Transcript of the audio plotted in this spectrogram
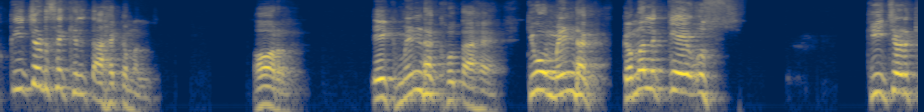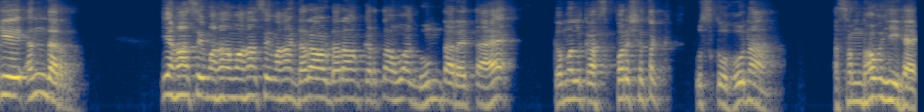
तो कीचड़ से खिलता है कमल। और एक मेंढक होता है कि वो मेंढक कमल के उस कीचड़ के अंदर, यहाँ से वहाँ वहाँ से वहाँ डराव डराव करता हुआ घूमता रहता है। कमल का स्पर्श तक उसको होना असंभव ही है,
